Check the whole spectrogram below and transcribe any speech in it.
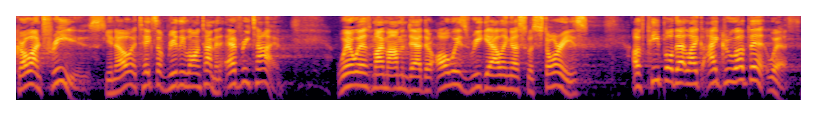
grow on trees, you know? It takes a really long time. And every time we're with my mom and dad, they're always regaling us with stories of people that like I grew up with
